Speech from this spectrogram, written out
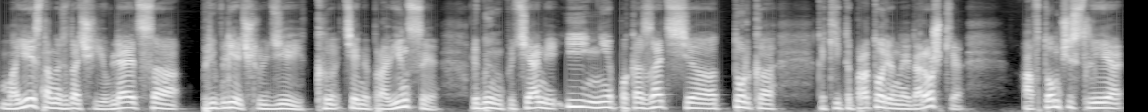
моей основной задачей является привлечь людей к теме провинции любыми путями и не показать э, только какие-то проторенные дорожки, а в том числе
